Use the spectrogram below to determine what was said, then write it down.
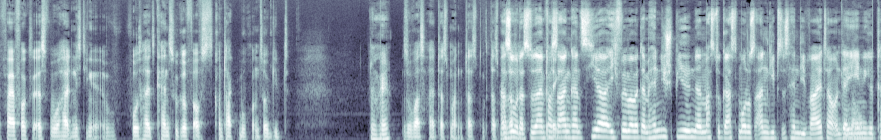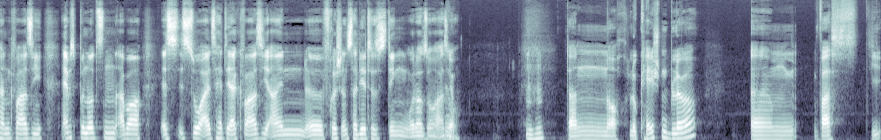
Firefox OS, wo halt nicht die, wo es halt keinen Zugriff aufs Kontaktbuch und so gibt. Okay. Sowas halt, dass man, dass, dass man Achso, das dass du einfach bedenken- sagen kannst, hier, ich will mal mit deinem Handy spielen, dann machst du Gastmodus an, gibst das Handy weiter und Genau. derjenige kann quasi Apps benutzen, aber es ist so, als hätte er quasi ein äh, frisch installiertes Ding oder so. Also. Ja. Mhm. Dann noch Location Blur, ähm, was die,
